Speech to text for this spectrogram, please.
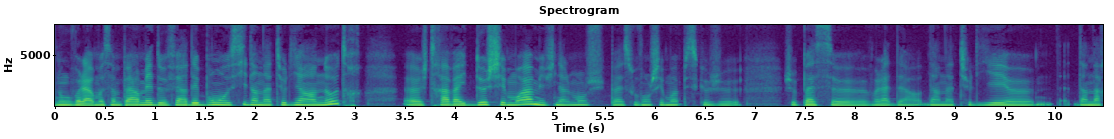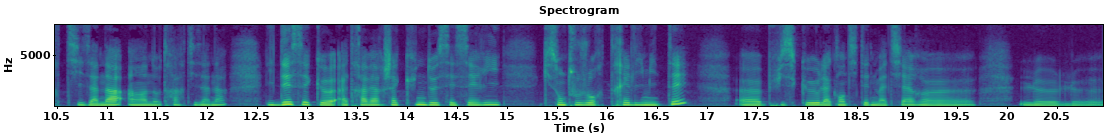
donc voilà, moi, ça me permet de faire des bons aussi d'un atelier à un autre. je travaille deux chez moi, mais finalement, je suis pas souvent chez moi puisque je, je passe voilà, d'un atelier, d'un artisanat à un autre artisanat. L'idée, c'est que à travers chacune de ces séries, qui sont toujours très limitées, euh, puisque la quantité de matière euh, le,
